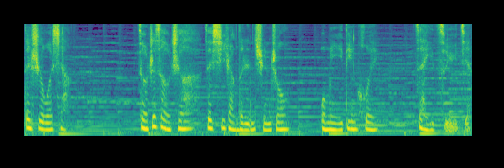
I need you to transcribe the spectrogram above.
但是我想，走着走着，在熙攘的人群中，我们一定会再一次遇见。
